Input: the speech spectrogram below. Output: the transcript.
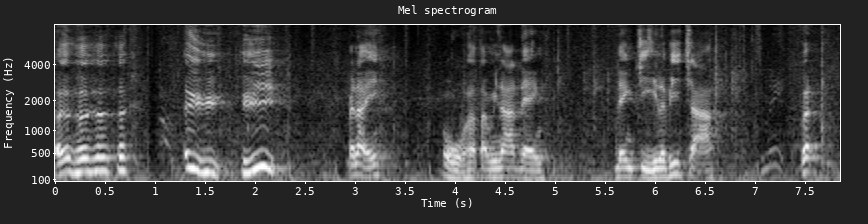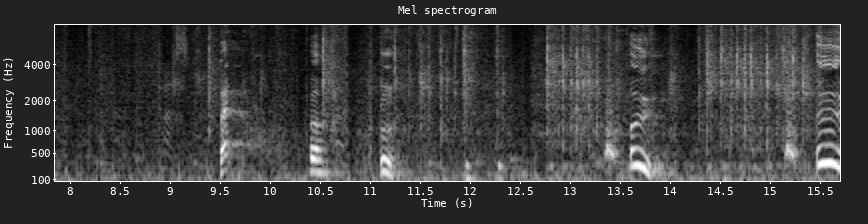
เออเฮ้ยเฮ้ยเฮ้ยอืออือไปไหน โอ้โหสตามินาแดง แดงจีเลยพี่จ๋าเว้ยเว้ยเอออือืออือ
